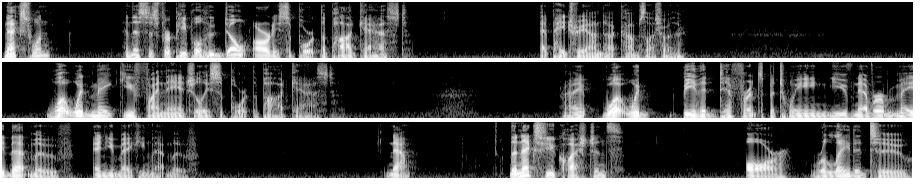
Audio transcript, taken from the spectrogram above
Next one, and this is for people who don't already support the podcast at patreon.com slash weather. What would make you financially support the podcast? Right? What would be the difference between you've never made that move and you making that move? Now, the next few questions are related to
